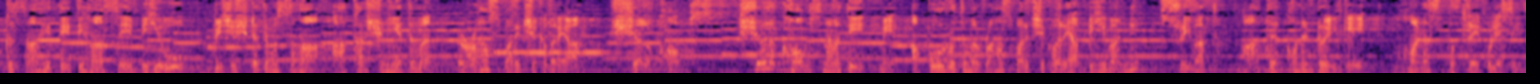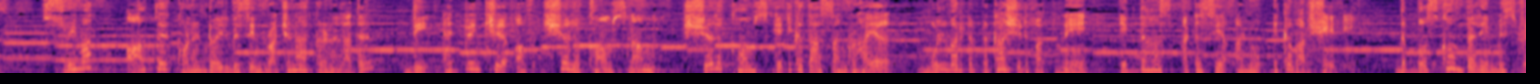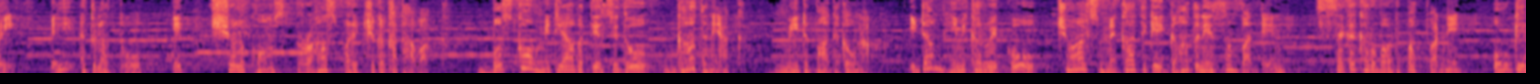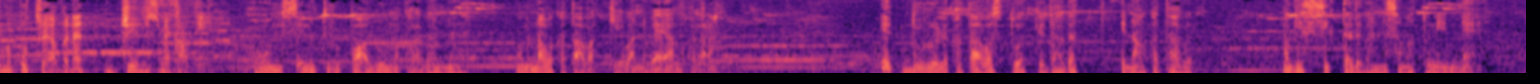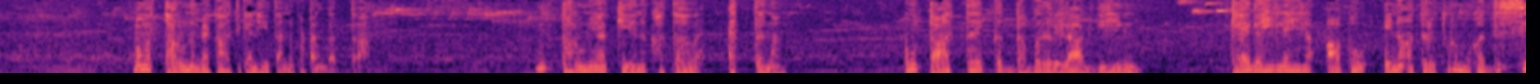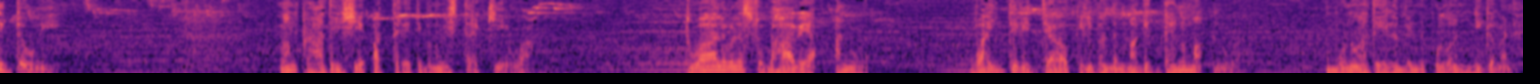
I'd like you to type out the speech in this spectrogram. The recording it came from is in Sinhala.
ලෝක සාහිත්‍ය ඉතිහාසයේ බිහි වූ විශිෂ්ටතම සහ ආකර්ශනීයතම රහස් පරීක්ෂකවරයා ෂර්ලොක් හෝම්ස්. ෂර්ලොක් හෝම්ස් නැමැති මේ අපූර්වතම රහස් පරීක්ෂකවරයා බිහිවන්නේ ශ්‍රීමත් ආතර් කොනන් ඩොයිල්ගේ මනස් පුත්‍රයෙකු ලෙසින්. ශ්‍රීමත් ආතර් කොනන් ඩොයිල් විසින් රචනා කරන ලද The Adventure of Sherlock Holmes නම් ෂර්ලොක් හෝම්ස් කෙටිකතා සංග්‍රහය මුල්වරට ප්‍රකාශයට පත් වනේ එක්දහස් අටසය අනු එක වර්ෂයේදී. The Boscombe Valley Mystery එහි ඇතුළත් වූ එක් ෂර්ලොක් හෝම්ස් රහස් පරීක්ෂක කතාවක්. බොස්කෝම් මිටියාවතය සිදු ඝාතනයක් මීට පාදක වුණා. ඉඩම් හිමිකරුවෙක් වූ චාල්ස් මැකාතිගේ ඝාතනය සම්බන්ධයෙන් සැකකරු බවට පත්වන්නේ ඔහුගේම පුත්‍රයා වන ජේම්ස් මැකාති. හෝම් සෙනතුරු පාලුව මකාගන්න මම නව කතාවක් කියවන්න වෑයම් කළා. එත් දුර්වල කතාවස්තුවක් යොදාගත් එනාව කතාව මගේ සිත් ඇද ගන්න සමත් වුණේ නැහැ. මම තරුණ මැකාති ගැන හිතන්න පටන් ගත්තා. මේ තරුණයා කියන කතාව ඇත්තනම් ඔහු තාත්තා එක්ක දබර වෙලා ගිහින් කෑ ගහිල්ලා හිලා ආපහු එන අතරතුර මොකද්ද සිද්ධ වුනේ? මං ප්‍රාදේශීය පත්තරේ තිබුණු විස්තර කියෙව්වා. තුවාලවල ස්වභාවය අනුව වෛද්‍ය විද්‍යාව පිළිබඳ මගේ දැනුම අනුව මොනවද එළඹෙන්න පුළුවන් නිගමන.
